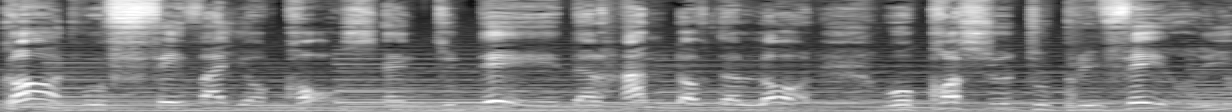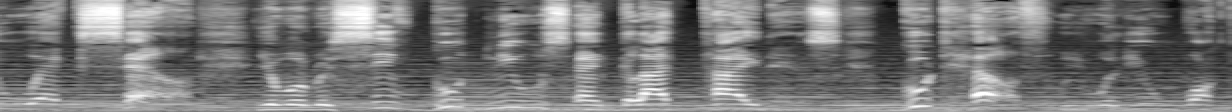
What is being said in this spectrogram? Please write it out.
God will favor your cause, and today the hand of the Lord will cause you to prevail. You will excel. You will receive good news and glad tidings. Good health will you walk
